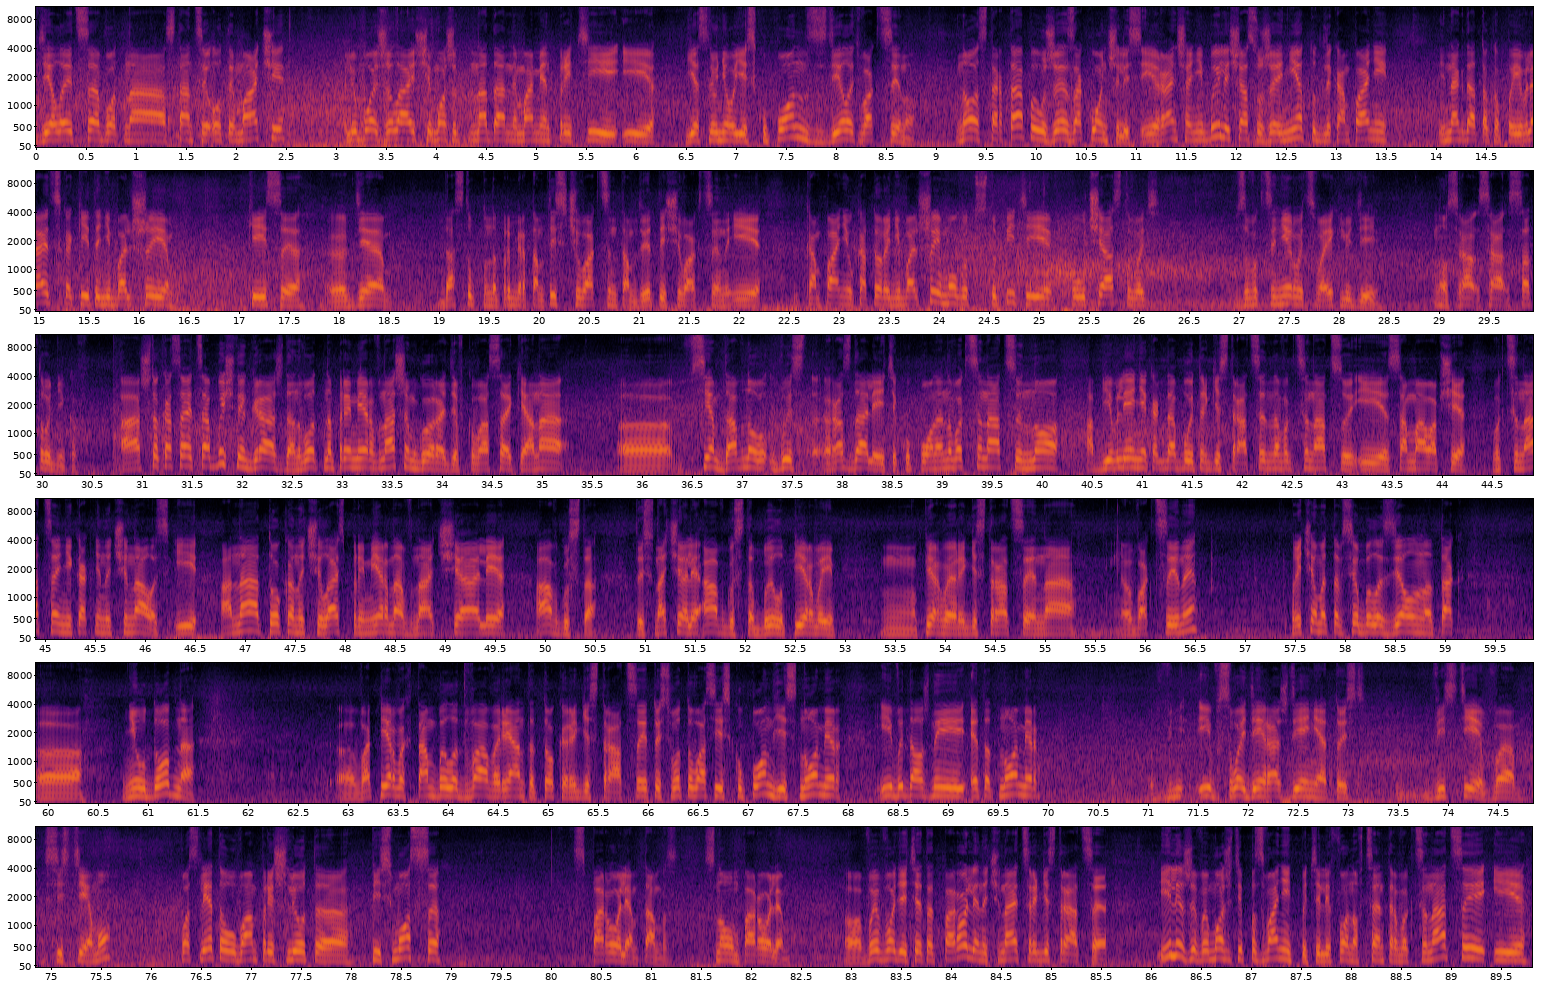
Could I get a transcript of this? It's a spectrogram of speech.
делается вот на станции Отемачи. Любой желающий может на данный момент прийти и, если у него есть купон, сделать вакцину. Но стартапы уже закончились, и раньше они были, сейчас уже нету для компаний. Иногда только появляются какие-то небольшие кейсы, э, где доступно, например, там тысячи вакцин, там две тысячи вакцин, и компании, у которой небольшие, могут вступить и поучаствовать, завакцинировать своих людей, ну, сотрудников. А что касается обычных граждан, вот, например, в нашем городе, в Кавасаки, она э, всем давно вы раздали эти купоны на вакцинацию, но объявление, когда будет регистрация на вакцинацию и сама вообще вакцинация никак не начиналась. И она только началась примерно в начале августа. То есть в начале августа была первый, первая регистрация на э, вакцины. Причем это все было сделано так э, неудобно. Э, Во-первых, там было два варианта только регистрации. То есть вот у вас есть купон, есть номер, и вы должны этот номер в- и в свой день рождения, то есть ввести в систему. После этого вам пришлют э, письмо с, с паролем, там, с новым паролем. Э, Вы вводите этот пароль и начинается регистрация. Или же вы можете позвонить по телефону в центр вакцинации и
